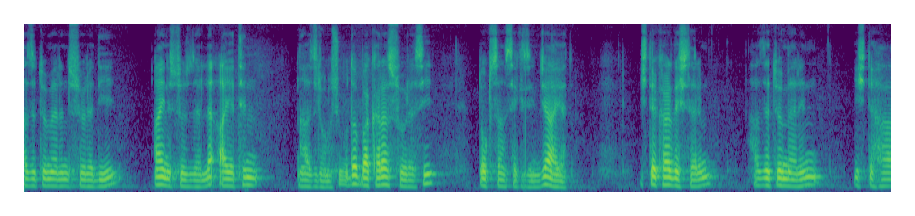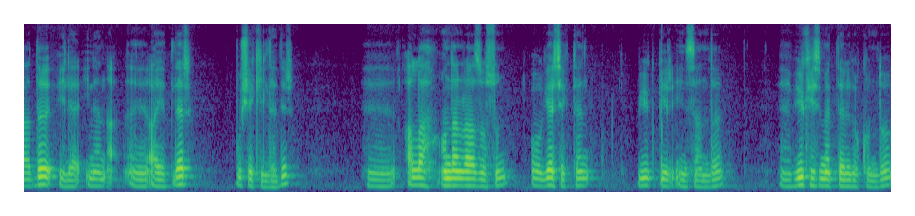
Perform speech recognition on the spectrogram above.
Hz. Ömer'in söylediği aynı sözlerle ayetin nazil oluşu. Bu da Bakara suresi 98. ayet. İşte kardeşlerim Hz. Ömer'in iştihadı ile inen e, ayetler bu şekildedir. E, Allah ondan razı olsun. O gerçekten büyük bir insandı. E, büyük hizmetleri dokundu.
